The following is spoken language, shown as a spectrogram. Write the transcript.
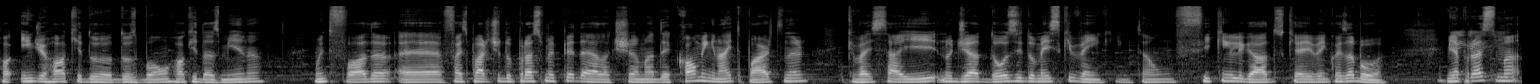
ro- indie rock do- dos bons, rock das minas. Muito foda. É, faz parte do próximo EP dela, que chama The Calming Night Partner, que vai sair no dia 12 do mês que vem. Então fiquem ligados que aí vem coisa boa. Minha próxima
